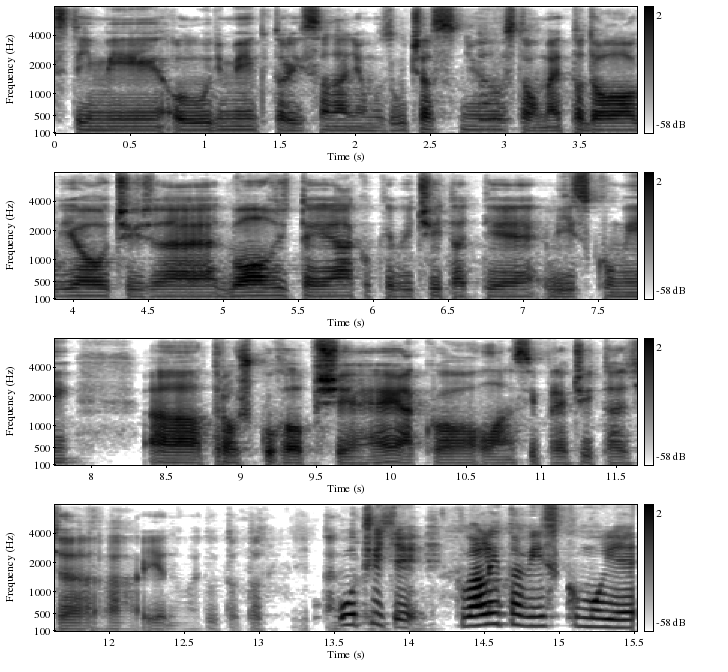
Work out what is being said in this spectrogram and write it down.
s tými ľuďmi, ktorí sa na ňom zúčastňujú, s tou metodológiou, čiže dôležité je ako keby čítať tie výskumy uh, trošku hlbšie, hej, ako len si prečítať uh, jednu vetu. Toto, Určite. Výskum. Kvalita výskumu je,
